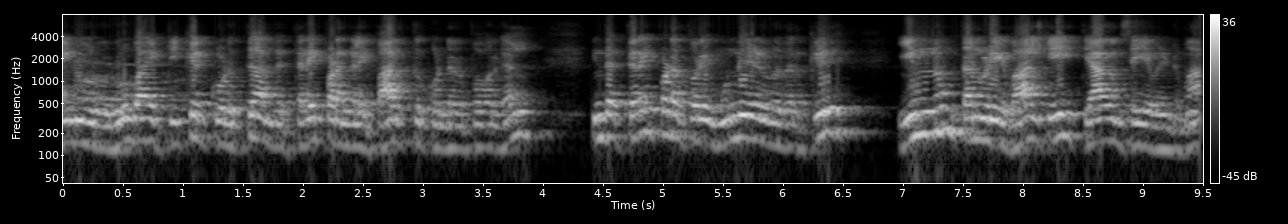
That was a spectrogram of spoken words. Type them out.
ஐநூறு ரூபாய் டிக்கெட் கொடுத்து அந்த திரைப்படங்களை பார்த்து கொண்டிருப்பவர்கள் இந்த திரைப்படத்துறை முன்னேறுவதற்கு இன்னும் தன்னுடைய வாழ்க்கையை தியாகம் செய்ய வேண்டுமா?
